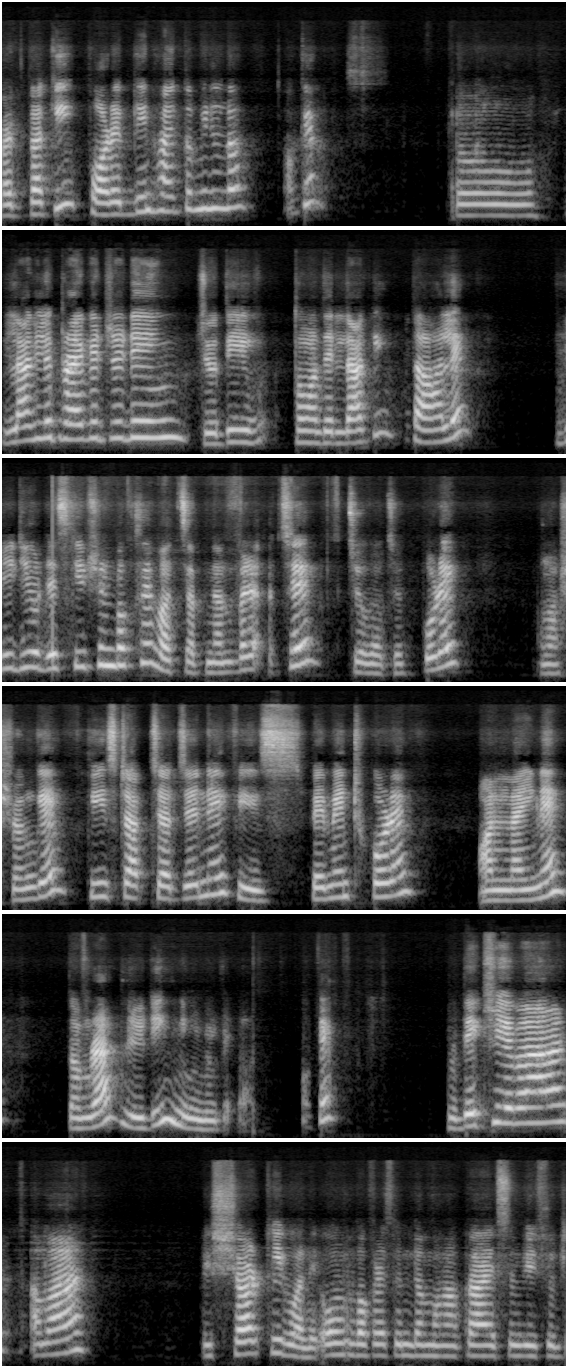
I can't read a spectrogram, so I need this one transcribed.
বাদ বাকি পরের দিন হয়তো মিললো ওকে তো লাগলে প্রাইভেট রিডিং যদি তোমাদের লাগে, তাহলে ভিডিও ডেসক্রিপশন বক্সে হোয়াটসঅ্যাপ নাম্বার আছে, যোগাযোগ করে আমার সঙ্গে ফি স্ট্রাকচার জেনে ফিস পেমেন্ট করে অনলাইনে তোমরা রিডিং নিয়ে নিতে পারো ওকে তো দেখি এবার আমার ঈশ্বর কি বলে? ওম বক্রতুণ্ড মহাকায় সূর্য সূর্য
